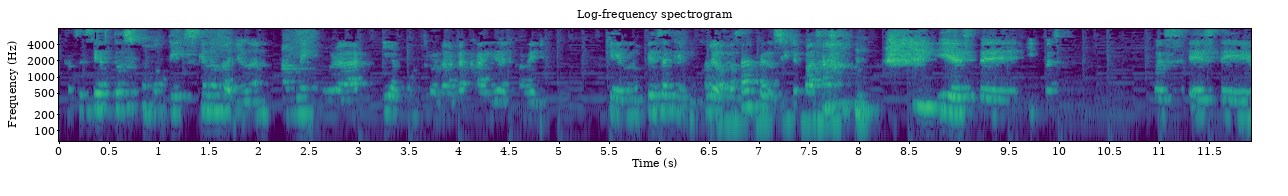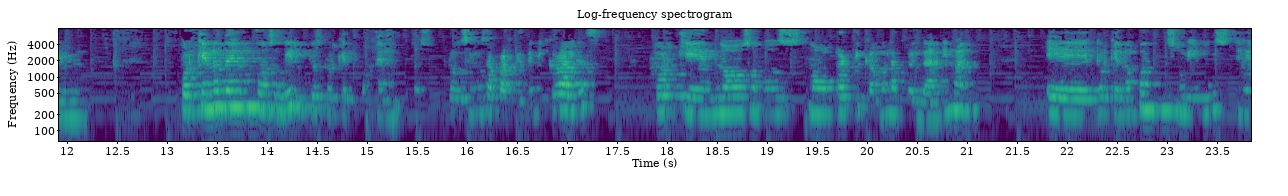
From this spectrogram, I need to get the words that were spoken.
Entonces, ciertos como tips que nos ayudan a mejorar y a controlar la caída del cabello que uno piensa que nunca le va a pasar, pero sí le pasa. y este, y pues, pues este, ¿Por qué no deben consumir? Pues porque los producimos a partir de microalgas, porque no somos, no practicamos la crueldad animal, eh, porque no consumimos eh,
